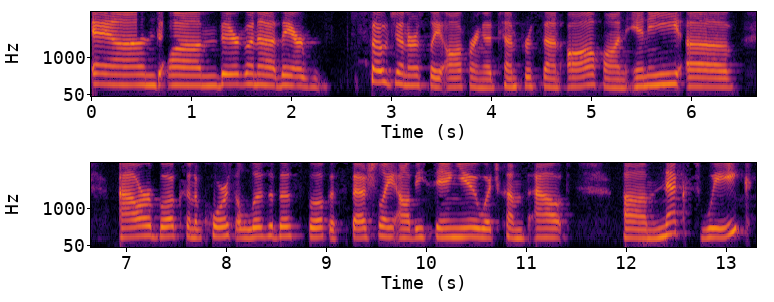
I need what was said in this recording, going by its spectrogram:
and um, they're gonna. They are so generously offering a ten percent off on any of our books, and of course Elizabeth's book, especially. I'll be seeing you, which comes out um, next week.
